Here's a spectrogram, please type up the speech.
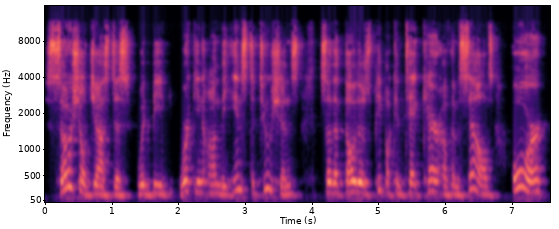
Social justice would be working on the institutions so that those people can take care of themselves, or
